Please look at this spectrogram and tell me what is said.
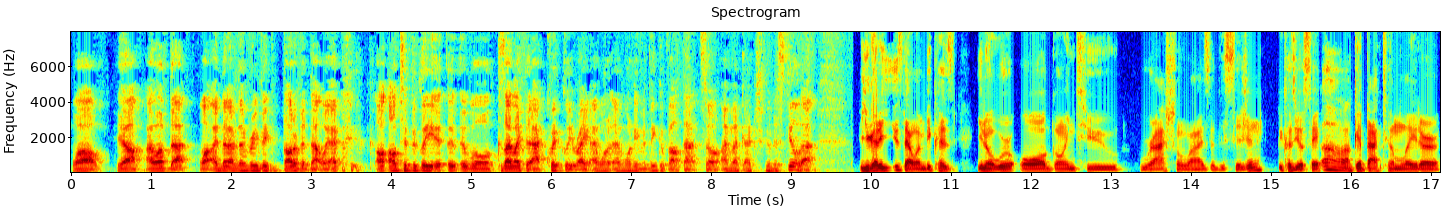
Wow. Yeah, I love that. Well, I, have never even thought of it that way. I, will typically it, it, will because I like to act quickly, right? I won't I won't even think about that. So I'm actually going to steal that. You got to use that one because you know we're all going to rationalize a decision because you'll say, "Oh, I'll get back to him later."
